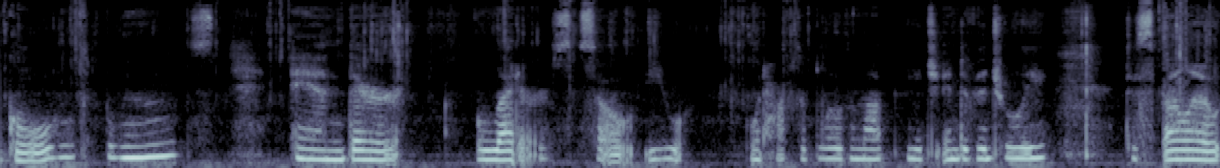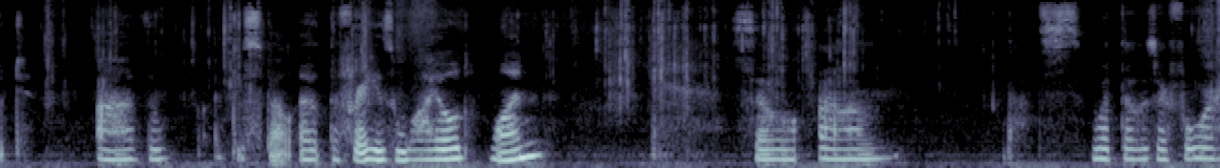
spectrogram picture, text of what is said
gold balloons and they're letters. So you would have to blow them up each individually to spell out uh, the to spell out the phrase wild one. So um, that's what those are for.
